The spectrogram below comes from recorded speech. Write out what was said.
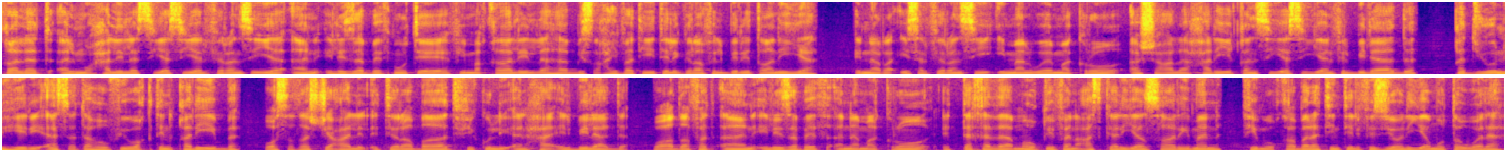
قالت المحللة السياسية الفرنسية آن إليزابيث موتيه في مقال لها بصحيفة تلغراف البريطانية إن الرئيس الفرنسي إيمانويل ماكرون أشعل حريقا سياسيا في البلاد قد ينهي رئاسته في وقت قريب وسط اشتعال الاضطرابات في كل أنحاء البلاد. وأضافت آن إليزابيث أن ماكرون اتخذ موقفا عسكريا صارما في مقابلة تلفزيونية مطولة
